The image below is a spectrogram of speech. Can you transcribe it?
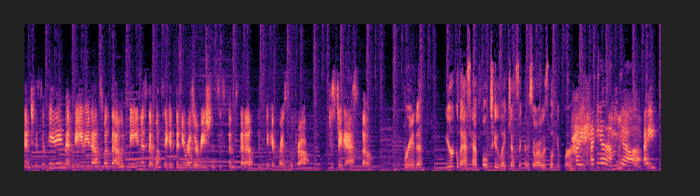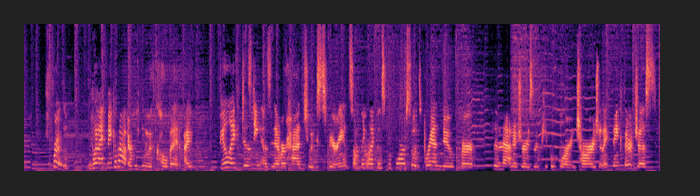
anticipating that maybe that's what that would mean is that once I get the new reservation system set up, the ticket price will drop. Just a guess though. Miranda, you're glass half full too, like Jessica. So I was looking for. I, I am, yeah. I for, when I think about everything with COVID, I feel like Disney has never had to experience something like this before, so it's brand new for the managers and the people who are in charge, and I think they're just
